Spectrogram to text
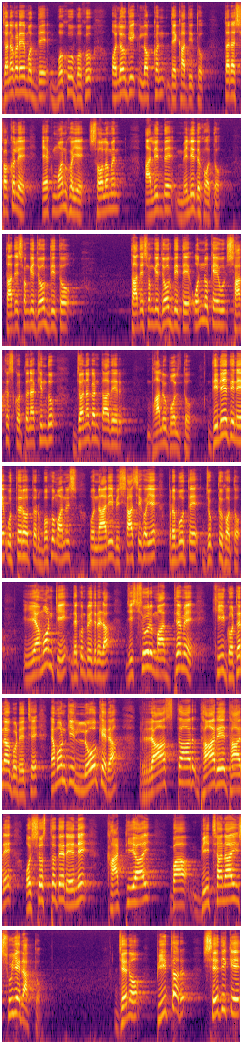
জনগণের মধ্যে বহু বহু অলৌকিক লক্ষণ দেখা দিত। তারা সকলে এক মন হয়ে সলমেন, আলিন্দে মিলিত হতো। তাদের সঙ্গে যোগ দিত, তাদের সঙ্গে যোগ দিতে অন্য কেউ সাহস করতো না, কিন্তু জনগণ তাদের ভালো বলতো। দিনে দিনে উত্তরোত্তর বহু মানুষ ও নারী বিশ্বাসী হয়ে প্রভুতে যুক্ত হতো। এমনকি, দেখুন প্রিয়জনেরা, যিশুর মাধ্যমে কি ঘটনা ঘটেছে, এমনকি লোকেরা রাস্তার ধারে ধারে অসুস্থদের এনে খাটিয়ায় বা বিছানায় শুয়ে রাখতো। যেন পিতর সেদিকে,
